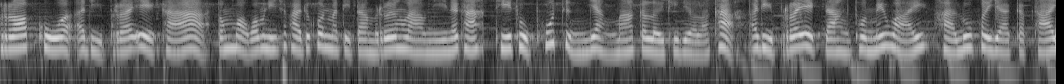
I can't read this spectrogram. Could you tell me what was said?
ครอบครัวอดีตพระเอกค่ะ ต้องบอกว่าวันนี้จะพาทุกคนมาติดตามเรื่องราวนี้นะคะ ที่ถูกพูดถึงอย่างมากกันเลยทีเดียวแล้วค่ะ อดีตพระเอกดังทนไม่ไหวพาลูกภรรยากลับไทย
